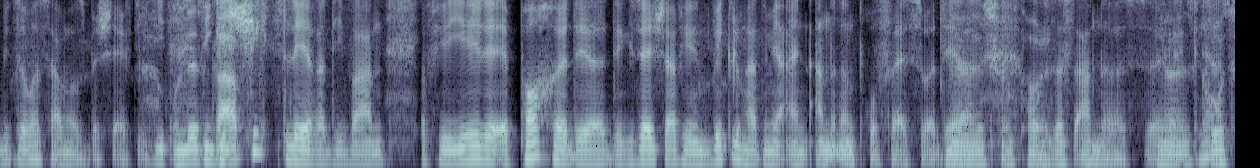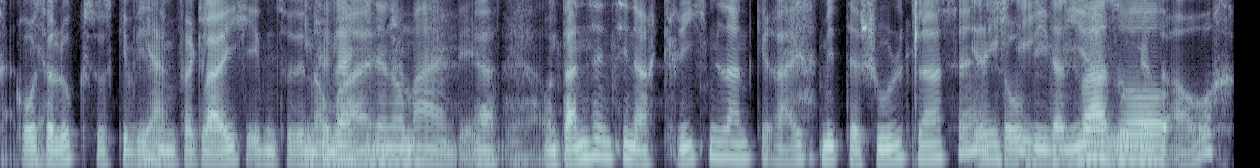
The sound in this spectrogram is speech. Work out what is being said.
Mit sowas haben wir uns beschäftigt. Die, die Geschichtslehrer, die waren für jede Epoche der, der gesellschaftlichen Entwicklung hatten wir einen anderen Professor, der ja, uns das anderes äh, ja, das ist groß, hat. großer Luxus gewesen im Vergleich eben zu den Im normalen. Vergleich zu den normalen Bildern. Und dann sind Sie nach Griechenland gereist mit der Schulklasse, Richtig, so wie das wir war so, auch,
